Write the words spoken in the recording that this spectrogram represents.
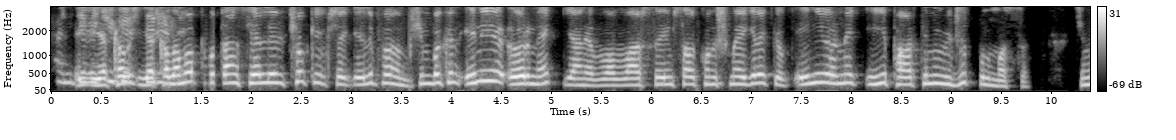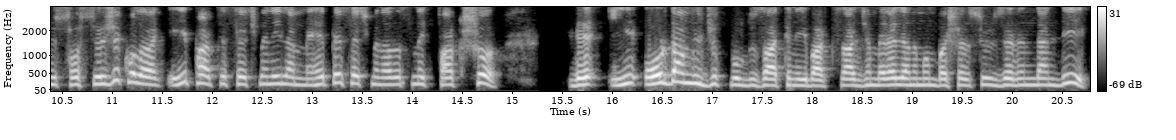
hani e, yakal, yakalama potansiyelleri çok yüksek Elif Hanım. Şimdi bakın en iyi örnek yani varsayımsal konuşmaya gerek yok. En iyi örnek iyi Parti'nin vücut bulması. Şimdi sosyolojik olarak iyi Parti seçmeniyle MHP seçmeni arasındaki fark şu ve iyi oradan vücut buldu zaten İyi Parti. Sadece Meral Hanım'ın başarısı üzerinden değil.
